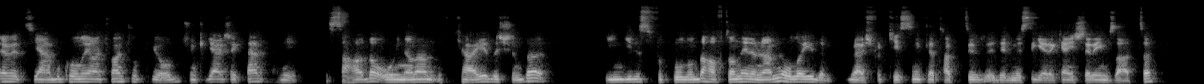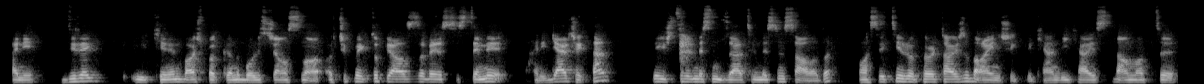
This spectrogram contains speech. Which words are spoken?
Evet yani bu konuyu açman çok iyi oldu. Çünkü gerçekten hani sahada oynanan hikaye dışında İngiliz futbolunda haftanın en önemli olayıydı. Rashford kesinlikle takdir edilmesi gereken işlere imza attı. Hani direkt ülkenin başbakanı Boris Johnson'a açık mektup yazdı ve sistemi hani gerçekten değiştirilmesini, düzeltilmesini sağladı. Bahsettiğin röportajda da aynı şekilde kendi hikayesinde anlattığı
